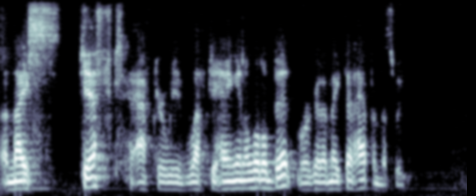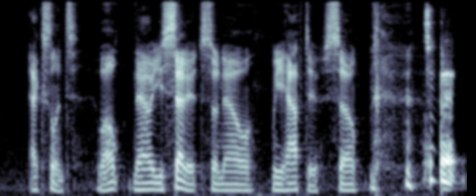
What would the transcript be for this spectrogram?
a nice gift after we've left you hanging a little bit, we're gonna make that happen this week. Excellent. Well, now you said it, so now we have to. So. That's it.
